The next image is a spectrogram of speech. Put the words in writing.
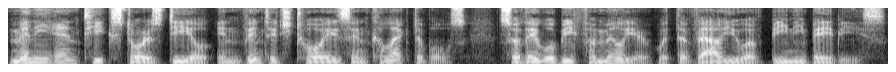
Many antique stores deal in vintage toys and collectibles, so they will be familiar with the value of beanie babies.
